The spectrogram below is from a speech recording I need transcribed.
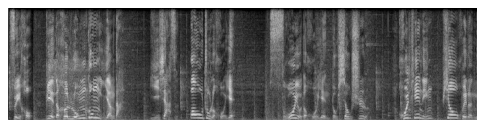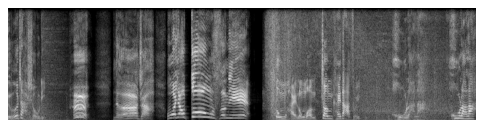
最后变得和龙宫一样大，一下子包住了火焰，所有的火焰都消失了，混天绫飘回了哪吒手里。哼，哪吒，我要冻死你！东海龙王张开大嘴，呼啦啦，呼啦啦，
